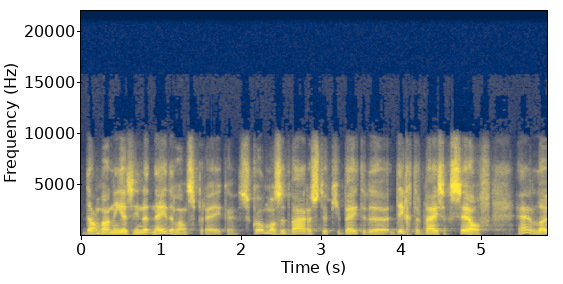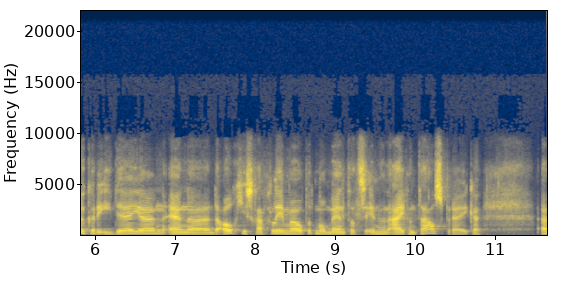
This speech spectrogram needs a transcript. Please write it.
dan wanneer ze in het Nederlands spreken. Ze komen als het ware een stukje beter de, dichter bij zichzelf. He, leukere ideeën en uh, de oogjes gaan glimmen op het moment dat ze in hun eigen taal spreken. Uh,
